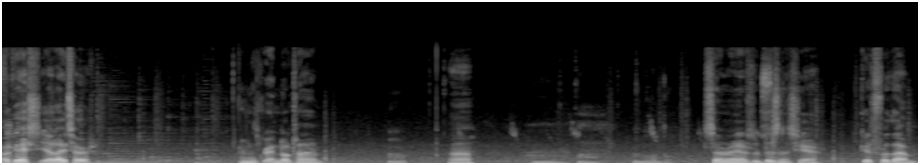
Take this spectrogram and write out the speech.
Okay, see you later. It's grand old time. Huh? So there's a business here. Good for them.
